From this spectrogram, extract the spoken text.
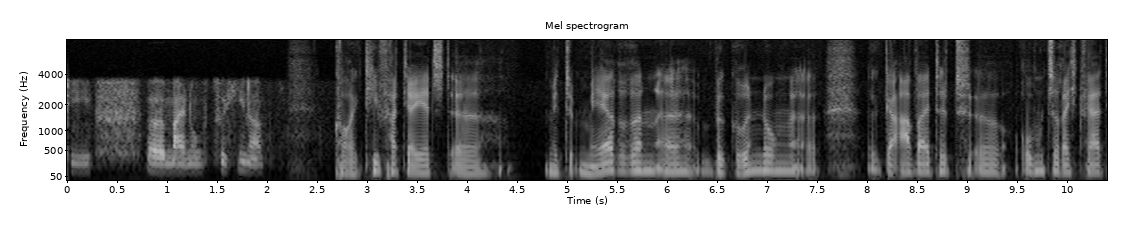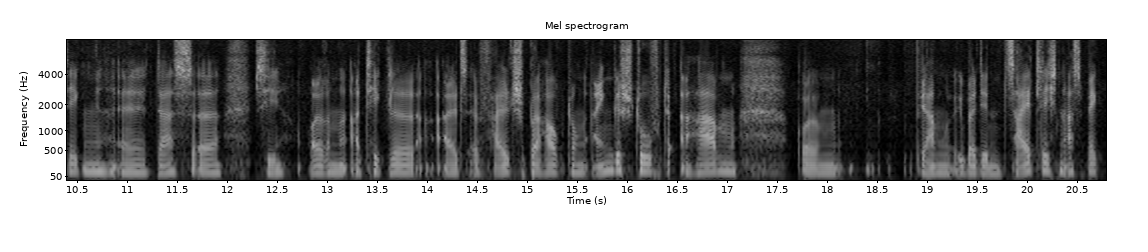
die äh, Meinung zu China. Korrektiv hat ja jetzt äh, mit mehreren äh, Begründungen äh, gearbeitet, äh, um zu rechtfertigen, äh, dass äh, sie euren Artikel als äh, Falschbehauptung eingestuft haben. Ähm, wir haben über den zeitlichen Aspekt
